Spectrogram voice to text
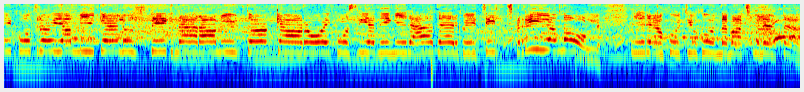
AIK-tröjan, Mikael Lustig, när han utökar AIKs ledning i det här derbyt till 3-0 i den 77 matchminuten.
